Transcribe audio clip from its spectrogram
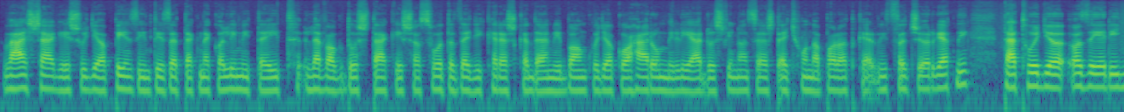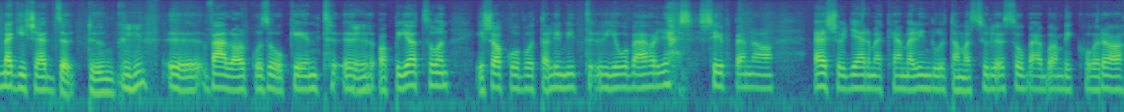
válság, és ugye a pénzintézeteknek a limiteit levagdosták, és az volt az egyik kereskedelmi bank, hogy akkor három milliárdos finanszírozást egy hónap alatt kell visszacsörgetni. Tehát, hogy azért így meg is edződtünk uh-huh. vállalkozóként uh-huh. a piacon, és akkor volt a limit jóváhagyás, és éppen a első gyermekemmel indultam a szülőszobába, amikor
